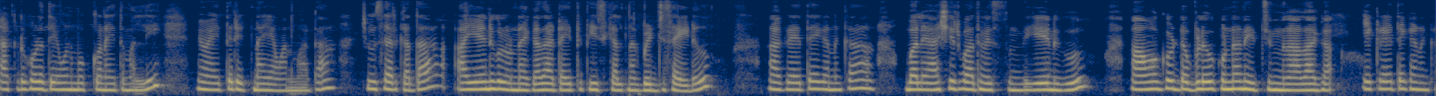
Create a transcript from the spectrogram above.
అక్కడ కూడా దేవుని మొక్కుని అయితే మళ్ళీ మేమైతే రిటర్న్ అయ్యామన్నమాట. చూశారు కదా ఆ ఏనుగులు ఉన్నాయి కదా అటైతే తీసుకెళ్తున్నారు బ్రిడ్జ్ సైడు. అక్కడైతే కనుక భలే ఆశీర్వాదం ఇస్తుంది ఏనుగు. ఆమె కూడా డబ్బులు ఇవ్వకుండానే ఇచ్చింది నాలాగా. ఇక్కడైతే కనుక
